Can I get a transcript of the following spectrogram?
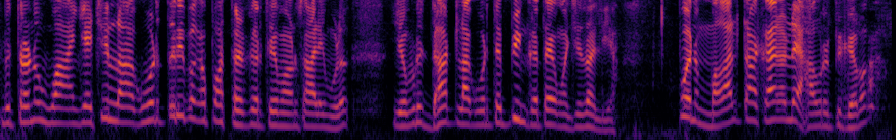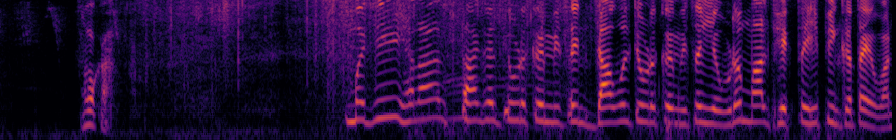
मित्रांनो वांग्याची लागवड तरी बघा पातळ करते माणूस आळीमुळं. एवढी दाट लागवड त्या पिंक तैवाची झाली आहे पण माल टाकायला लय हावर पीक आहे बघा. हो का? म्हणजे ह्याला सांगेल तेवढं कमीच आहे जावल तेवढं कमीच एवढं माल फेकतं हे पिंकत आहे तैवान.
